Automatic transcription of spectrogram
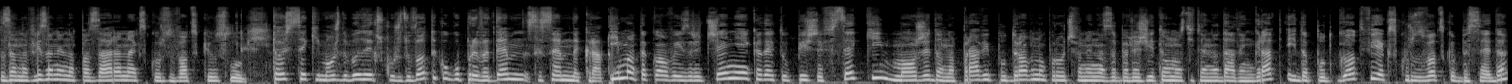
за навлизане на пазара на екскурзоводски услуги. Тоест всеки може да бъде екскурзовод, ако го преведем съвсем накратко. Има такова изречение, където пише всеки може да направи подробно проучване на забележителностите на даден град и да подготви екскурзоводска беседа,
